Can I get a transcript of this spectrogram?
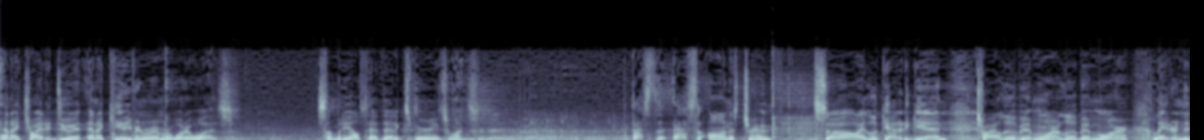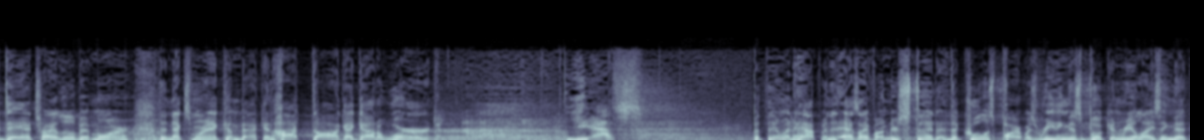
and I try to do it, and I can't even remember what it was. Somebody else had that experience once. That's the, that's the honest truth. So I look at it again, try a little bit more, a little bit more. Later in the day, I try a little bit more. The next morning, I come back, and hot dog, I got a word. Yes! But then what happened, as I've understood, the coolest part was reading this book and realizing that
